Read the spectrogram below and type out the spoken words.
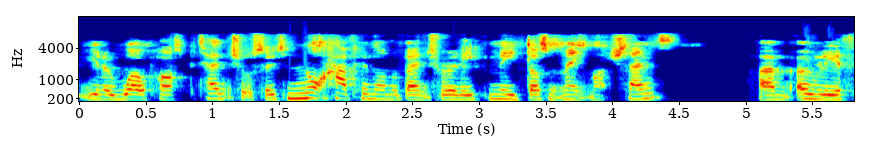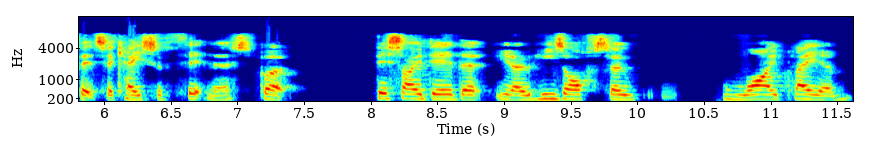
you know, well past potential. So to not have him on the bench really for me doesn't make much sense. Um, only if it's a case of fitness, but this idea that, you know, he's off, so why play him?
